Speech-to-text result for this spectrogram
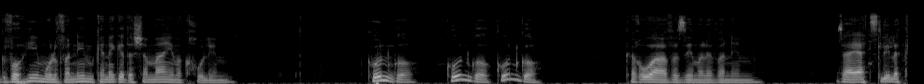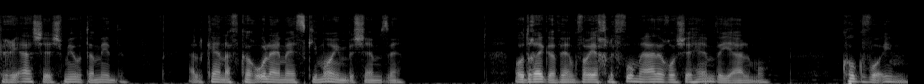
גבוהים ולבנים כנגד השמיים הכחולים. קונגו, קונגו, קונגו! קראו האווזים הלבנים. זה היה צליל הקריאה שהשמיעו תמיד. על כן אף קראו להם האסקימואים בשם זה. עוד רגע והם כבר יחלפו מעל לראשיהם ויעלמו. כה גבוהים,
